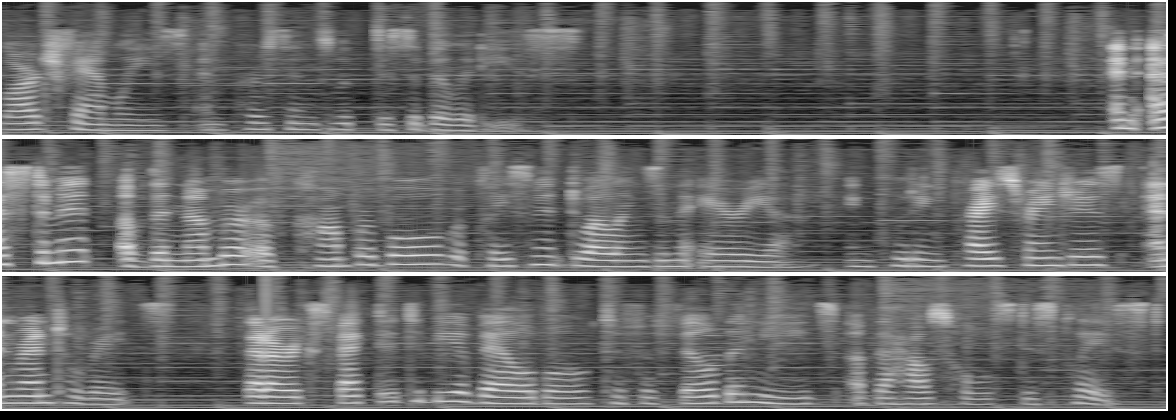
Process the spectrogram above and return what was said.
large families, and persons with disabilities. An estimate of the number of comparable replacement dwellings in the area including price ranges and rental rates, that are expected to be available to fulfill the needs of the households displaced.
